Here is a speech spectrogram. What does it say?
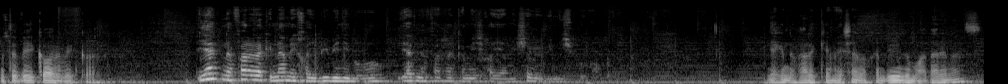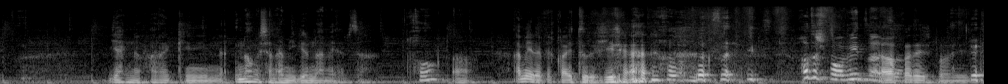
مت بیکار بیکار. یک نفر را که نمی‌خوای ببینی بگو یک نفر را که می‌خوای همیشه ببینیش بگو یک نفر که میشه می‌خوایم ببینم مادرم است. یک نفر که نامش نمی‌گیرم نمیارزه خب؟ همین رفیقای تروحیره خودش فهمید آه مثلا خودش باید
